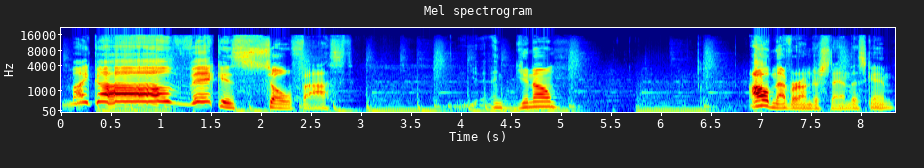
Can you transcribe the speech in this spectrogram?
Michael Vick is so fast. And, you know, I'll never understand this game.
